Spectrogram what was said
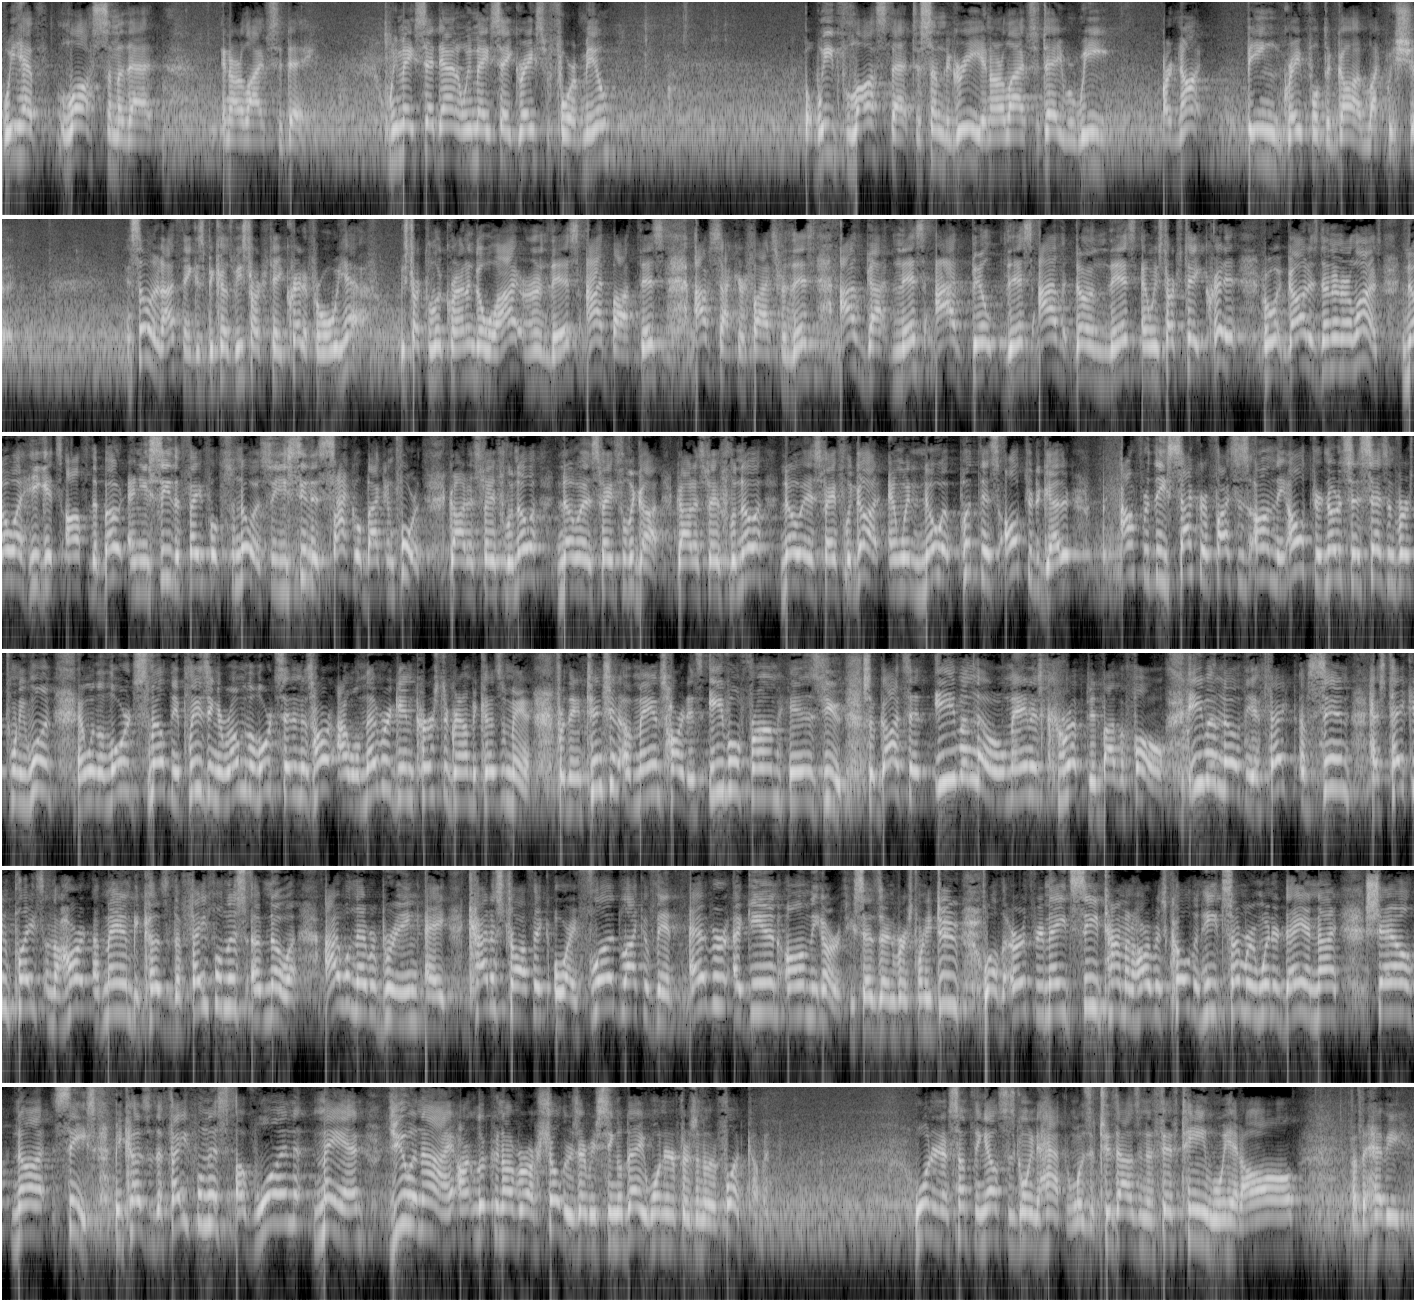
We have lost some of that in our lives today. We may sit down and we may say grace before a meal. But we've lost that to some degree in our lives today where we are not being grateful to God like we should. And some of it, I think, is because we start to take credit for what we have. We start to look around and go, Well, I earned this. I bought this. I've sacrificed for this. I've gotten this. I've built this. I've done this. And we start to take credit for what God has done in our lives. Noah, he gets off the boat, and you see the faithfulness of Noah. So you see this cycle back and forth. God is faithful to Noah. Noah is faithful to God. God is faithful to Noah. Noah is faithful to God. And when Noah put this altar together, offered these sacrifices on the altar, notice it says in verse 21 And when the Lord smelled the pleasing aroma, the Lord said in his heart, I will never again curse the ground because of man. For the intention of man's heart is evil from his youth. So God says, even though man is corrupted by the fall, even though the effect of sin has taken place in the heart of man because of the faithfulness of Noah, I will never bring a catastrophic or a flood like event ever again on the earth. He says there in verse 22 While the earth remains seed time and harvest, cold and heat, summer and winter, day and night shall not cease. Because of the faithfulness of one man, you and I aren't looking over our shoulders every single day, wondering if there's another flood coming. Wondering if something else is going to happen. Was it 2015 when we had all of the heavy,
